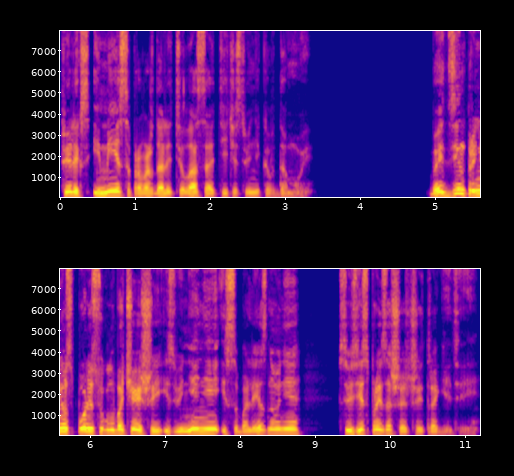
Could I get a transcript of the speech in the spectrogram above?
Феликс и Мия сопровождали тела соотечественников домой. Байдзин принес Полису глубочайшие извинения и соболезнования в связи с произошедшей трагедией.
